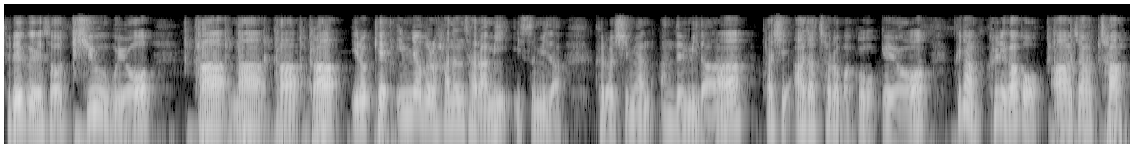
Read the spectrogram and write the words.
드래그해서 지우고요. 가나다 라 이렇게 입력을 하는 사람이 있습니다. 그러시면 안 됩니다. 다시 아자차로 바꿔볼게요. 그냥 클릭하고 아자차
